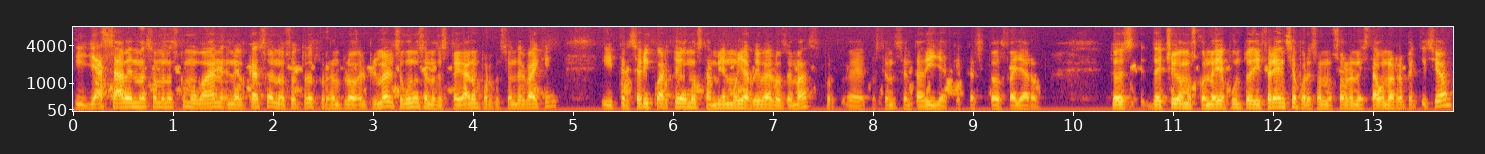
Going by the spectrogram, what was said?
y ya saben más o menos cómo van. En el caso de nosotros, por ejemplo, el primero y el segundo se nos despegaron por cuestión del Viking, y tercero y cuarto íbamos también muy arriba de los demás, por eh, cuestión de sentadilla, que casi todos fallaron. Entonces, de hecho, íbamos con medio punto de diferencia, por eso no solo necesitaba una repetición.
